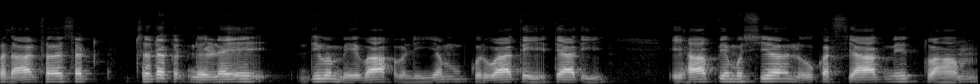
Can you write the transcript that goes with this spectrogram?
पदार्थ सटक निर्णय दिवमेवाहवनीय कुर्वाते इत्यादि। इहाप्यमुष्य लोकस्याग्नित्वाम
